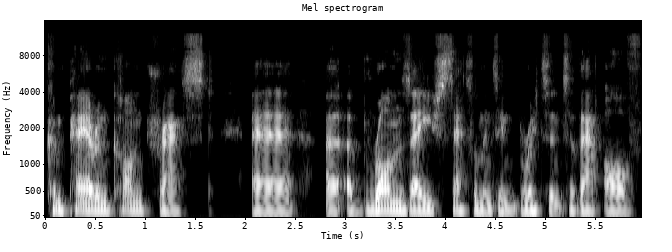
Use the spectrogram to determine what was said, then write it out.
compare and contrast uh, a, a Bronze Age settlement in Britain to that of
